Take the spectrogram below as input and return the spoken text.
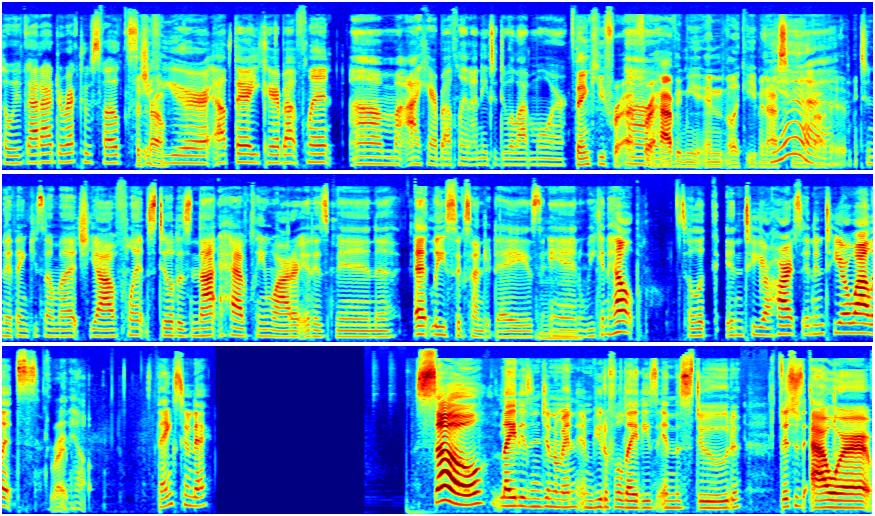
So we've got our directives, folks. For if sure. you're out there, you care about Flint. Um, I care about Flint. I need to do a lot more. Thank you for for Um, having me and like even asking me about it. Tuna, thank you so much. Y'all, Flint still does not have clean water. It has been at least 600 days, Mhm. and we can help. So look into your hearts and into your wallets Right. and help. Thanks, Tunde. So, ladies and gentlemen, and beautiful ladies in the studio, this is our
